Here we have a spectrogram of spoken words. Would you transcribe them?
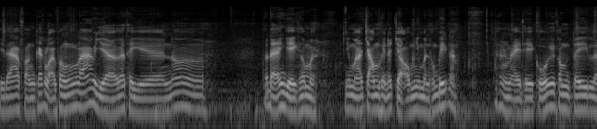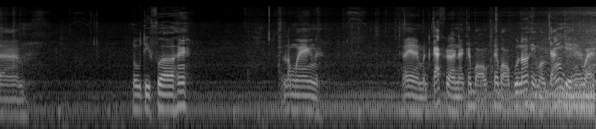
Thì đa phần các loại phân bón lá bây giờ thì nó nó để gì không mà nhưng mà ở trong thì nó trộn, nhưng mình không biết đâu. Cái thằng này thì của cái công ty là Nutifer ha. Long An nè. Đây là mình cắt rồi nè cái bột cái bột của nó thì màu trắng vậy ha các bạn.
